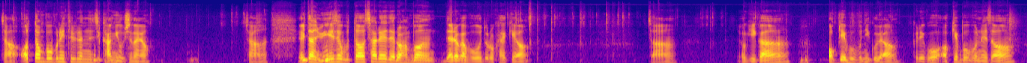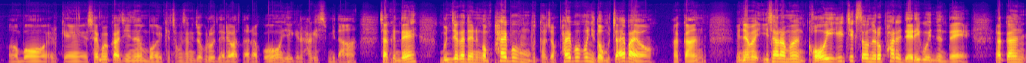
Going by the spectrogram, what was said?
자, 어떤 부분이 틀렸는지 감이 오시나요? 자, 일단 위에서부터 차례대로 한번 내려가 보도록 할게요. 자, 여기가 어깨 부분이고요. 그리고 어깨 부분에서 어 뭐 이렇게 쇄골까지는 뭐 이렇게 정상적으로 내려왔다라고 얘기를 하겠습니다. 자, 근데 문제가 되는 건 팔 부분부터죠. 팔 부분이 너무 짧아요. 약간 왜냐면 이 사람은 거의 일직선으로 팔을 내리고 있는데 약간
